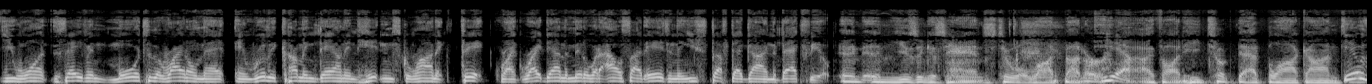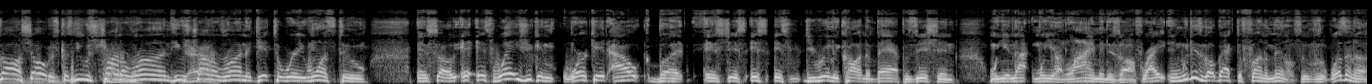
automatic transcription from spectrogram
you want Zaven more to the right on that and really coming down and hitting Skoronik thick, like right down the middle with the outside edge. And then you stuff that guy in the backfield. And, and using his hands too a lot better. Yeah. I, I thought he took that block on. Yeah, it was all shoulders because he was trying to run. He was Yeah. trying to run to get to where he wants to, and so it, it's ways you can work it out. But it's just it's it's you really caught in a bad position when you're not when your alignment is off, right? And we just go back to fundamentals. It, was, it wasn't a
